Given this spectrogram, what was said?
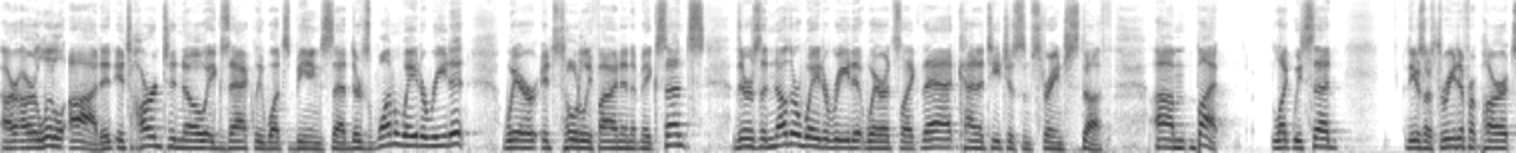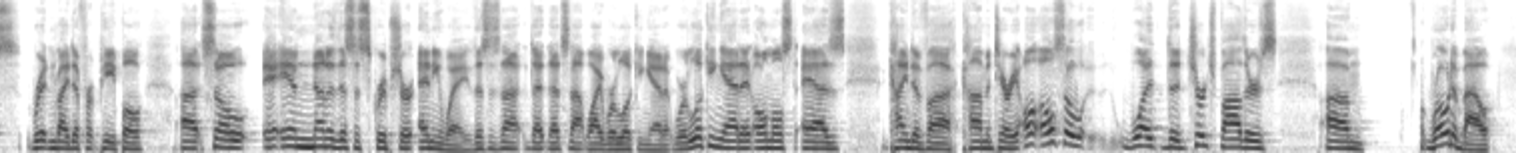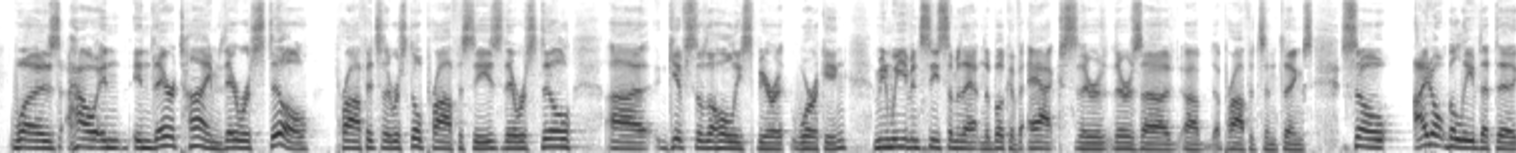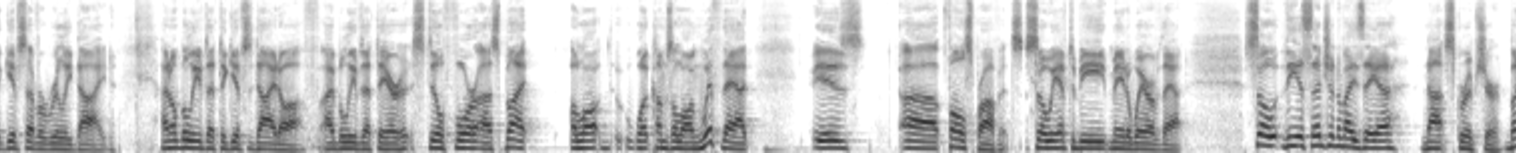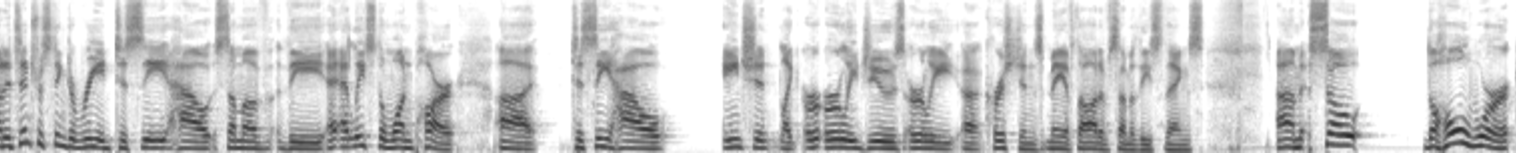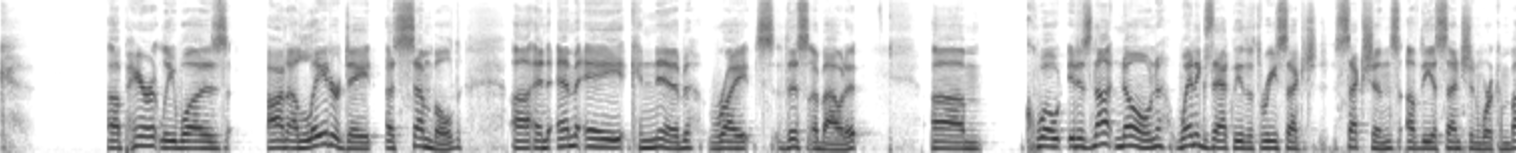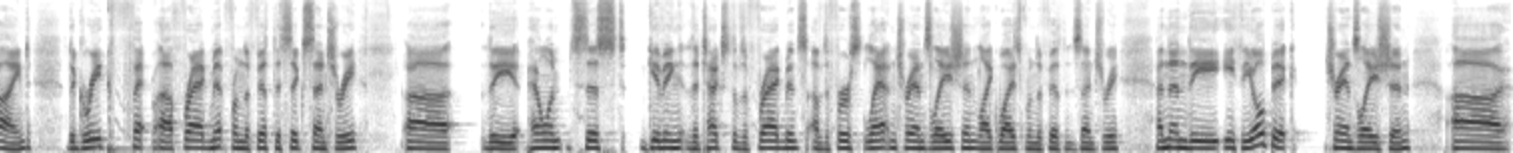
are, are a little odd. It, it's hard to know exactly what's being said. There's one way to read it where it's totally fine and it makes sense. There's another way to read it where it's like that kind of teaches some strange stuff. Um, but like we said, these are three different parts written by different people. Uh, so, and none of this is scripture anyway. This is not that. That's not why we're looking at it. We're looking at it almost as kind of a commentary. Also, what the church fathers. Um, wrote about was how in in their time there were still prophets there were still prophecies there were still uh, gifts of the holy spirit working i mean we even see some of that in the book of acts there, there's uh, uh, prophets and things so I don't believe that the gifts ever really died. I don't believe that the gifts died off. I believe that they are still for us, but along, what comes along with that is uh, false prophets. So we have to be made aware of that. So the ascension of Isaiah, not scripture, but it's interesting to read to see how some of the, at least the one part, uh, to see how ancient, like early Jews, early uh, Christians may have thought of some of these things. Um, so the whole work apparently was on a later date assembled. Uh, and M.A. Knibb writes this about it. Um, quote, it is not known when exactly the three sec- sections of the Ascension were combined. The Greek uh, fragment from the 5th to 6th century uh, the palimpsest giving the text of the fragments of the first Latin translation, likewise from the fifth century, and then the Ethiopic translation, uh,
